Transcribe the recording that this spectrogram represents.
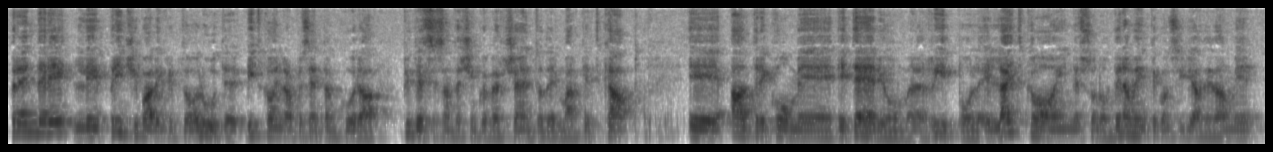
Prendere le principali criptovalute. Bitcoin rappresenta ancora più del 65% del market cap e altre come Ethereum, Ripple e Litecoin sono veramente consigliate da me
